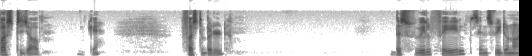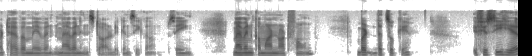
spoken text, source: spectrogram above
first job okay? First build. This will fail since we do not have a maven maven installed. You can see saying maven command not found but that's okay. If you see here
